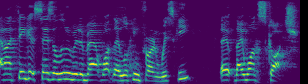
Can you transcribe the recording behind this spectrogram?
and I think it says a little bit about what they're looking for in whiskey. They, they want Scotch.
